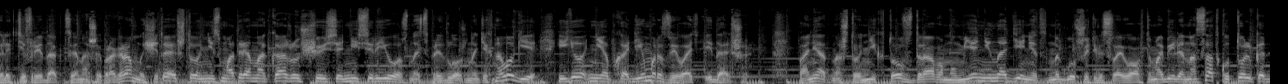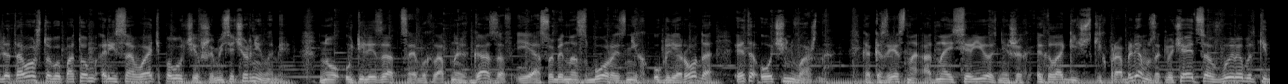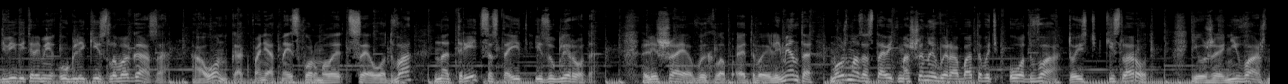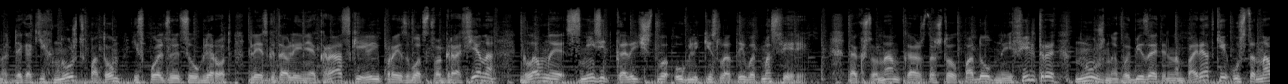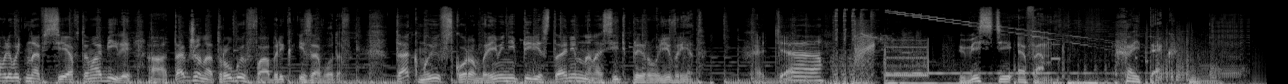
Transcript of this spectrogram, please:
Коллектив редакции нашей программы считает, что, несмотря на кажущуюся несерьезность предложенной технологии, ее необходимо развивать и дальше. Понятно, что никто в здравом уме не наденет на глушитель своего автомобиля насадку только для того, чтобы потом рисовать получившимися чернилами. Но утилизация выхлопных газов и особенно сбор из них углерода – это очень важно. Как известно, одна из серьезнейших экологических проблем заключается в выработке двигателями углекислого газа, а он, как понятно из формулы СО2, на треть состоит из углерода. Лишая выхлоп этого элемента, можно заставить машины вырабатывать О2, то есть кислород. И уже не важно, для каких нужд потом используется углерод. Для изготовления краски или производства графена главное снизить количество углекислоты в атмосфере. Так что нам кажется, что подобные фильтры нужно в обязательном порядке устанавливать на все автомобили, а также на трубы фабрик и заводов. Так мы в скором времени перестанем наносить природе вред. Хотя... Вести FM. Эм. Хай-тек.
